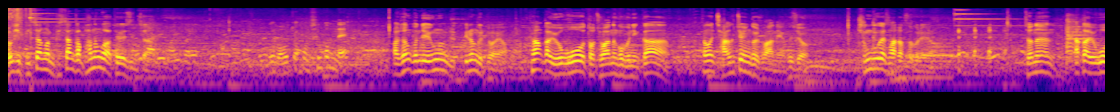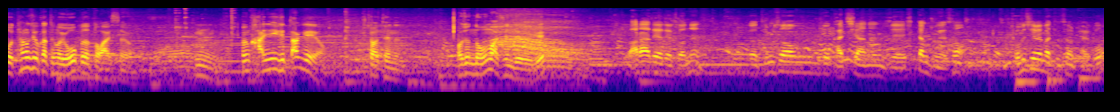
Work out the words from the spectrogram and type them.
역시 비싼 건 비싼 값 하는 것 같아요, 진짜. 이거 먹으면 조금 싱겁네. 아, 저는 근데 이런, 거- 이런 거 좋아해요. 형 아까 요거 더 좋아하는 거 보니까 형은 자극적인 걸 좋아하네요. 그죠? 중국에 살아서 그래요. 저는 아까 요거 탕수육 같은 거 요것보다 더 맛있어요. 음, 그럼 간이 이게 딱이에요 저한테는. 어전 너무 맛있는데요 이게? 말아야 될 거는 그 딤섬도 같이 하는 이제 식당 중에서 점심에만 딤섬을 팔고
